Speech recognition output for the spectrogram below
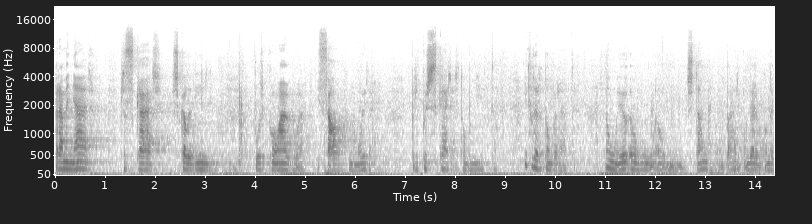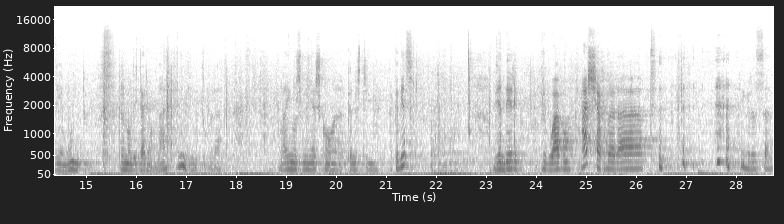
para amanhar, para secar, escaladinho, pôr com água e sal na moira, para depois secar, era tão bonito. E aquilo era tão barato. A um, a um, a um tostão, um par, quando, era, quando havia muito, para não deitarem ao mar, vendiam aquilo barato. Lá iam as mulheres com a canastrinha à cabeça, venderem, pregoavam, achar barato. Engraçado.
